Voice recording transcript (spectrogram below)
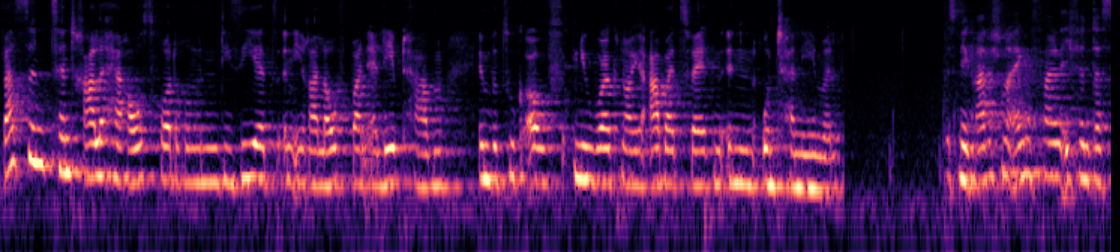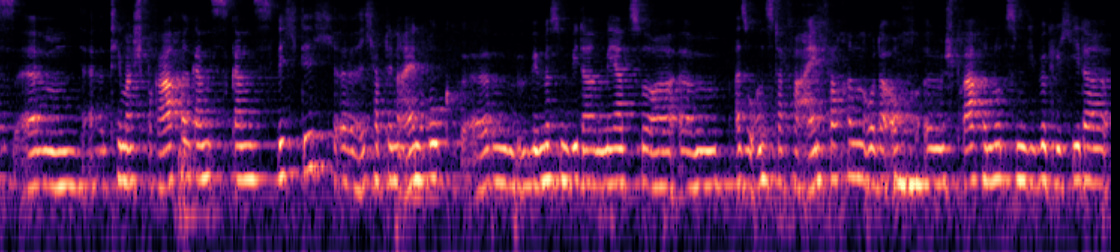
Was sind zentrale Herausforderungen, die Sie jetzt in Ihrer Laufbahn erlebt haben in Bezug auf New Work, neue Arbeitswelten in Unternehmen? Ist mir gerade schon eingefallen, ich finde das ähm, Thema Sprache ganz, ganz wichtig. Äh, ich habe den Eindruck, ähm, wir müssen wieder mehr zur, ähm, also uns da vereinfachen oder auch mhm. äh, Sprache nutzen, die wirklich jeder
